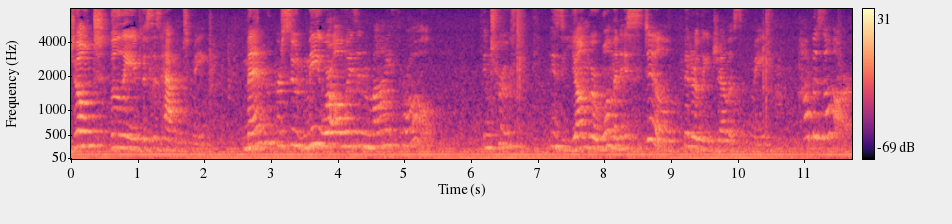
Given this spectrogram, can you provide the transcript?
don't believe this has happened to me. Men who pursued me were always in my thrall. In truth, his younger woman is still bitterly jealous of me. How bizarre.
